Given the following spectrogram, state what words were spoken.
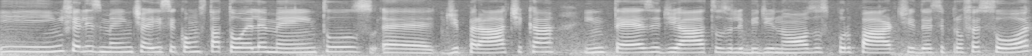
e infelizmente aí se constatou elementos é, de prática em tese de atos libidinosos por parte desse professor.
